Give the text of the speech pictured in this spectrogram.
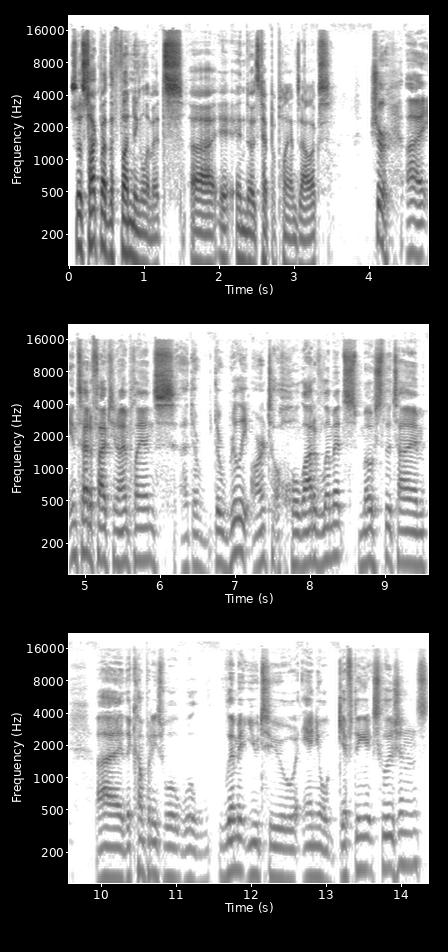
So let's talk about the funding limits uh, in those type of plans, Alex. Sure. Uh, inside of 529 plans, uh, there, there really aren't a whole lot of limits. Most of the time, uh, the companies will, will limit you to annual gifting exclusions.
